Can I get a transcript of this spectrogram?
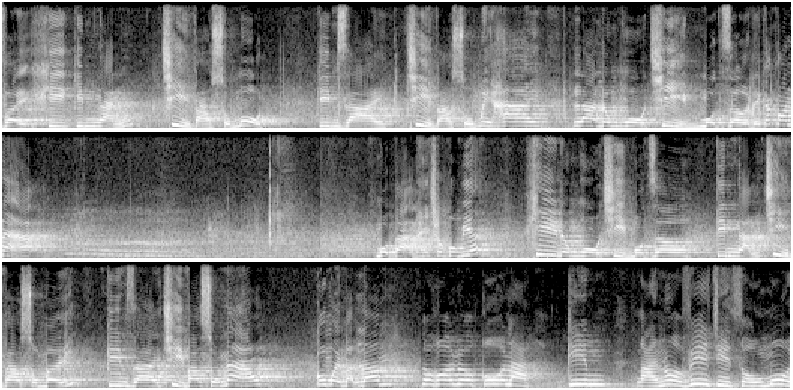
Vậy khi kim ngắn chỉ vào số 1 Kim dài chỉ vào số 12 Là đồng hồ chỉ 1 giờ đấy các con ạ. Một bạn hãy cho cô biết Khi đồng hồ chỉ 1 giờ Kim ngắn chỉ vào số mấy? Kim dài chỉ vào số nào? Cô mời bạn Lâm. Thưa con thưa cô là kim ngắn ở vị trí số 1,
